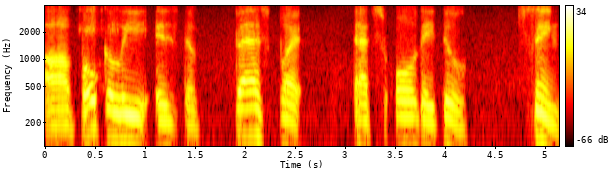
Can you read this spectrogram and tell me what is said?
uh vocally is the best but that's all they do sing.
